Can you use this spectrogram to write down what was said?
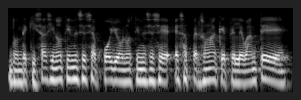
donde quizás si no tienes ese apoyo, no tienes ese, esa persona que te levante,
